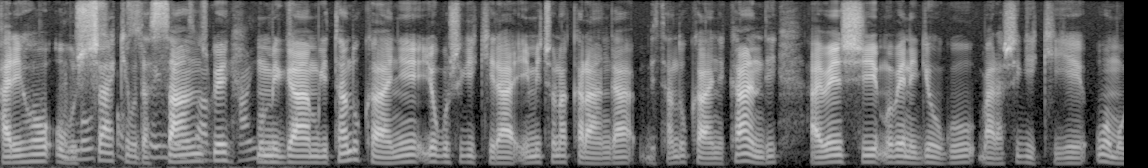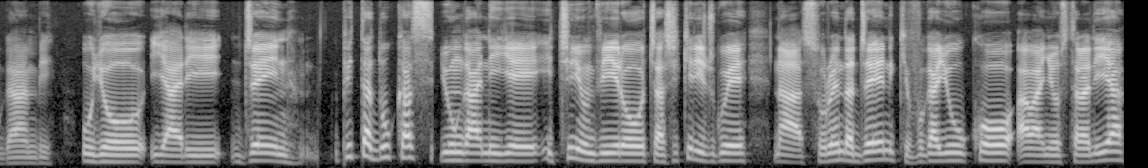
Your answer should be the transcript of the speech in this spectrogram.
Hariho ubushake budasanzwe mu migambwe itandukanye yo gushigikira imico n'akaranga bitandukanye. Kandi abenshi mu benegihugu barashigikiye uwo mugambi. Uyo yari Jane. Peter Dukas yunganiye iciyumviro cashikirijwe na Surrender Jane kivuga yuko abanyaustralia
